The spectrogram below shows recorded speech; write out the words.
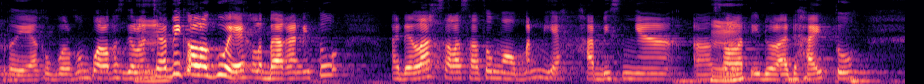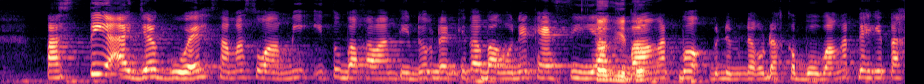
gitu ya kumpul-kumpul apa segala macam. Tapi kalau gue lebaran itu adalah salah satu momen ya habisnya uh, sholat Idul Adha itu pasti aja gue sama suami itu bakalan tidur dan kita bangunnya kayak siang gitu? banget, Bo. Bener-bener udah kebo banget deh kita.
